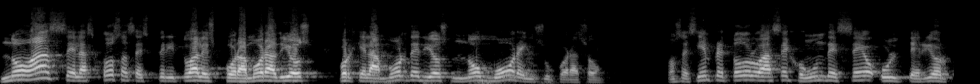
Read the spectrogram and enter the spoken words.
No hace las cosas espirituales por amor a Dios, porque el amor de Dios no mora en su corazón. Entonces siempre todo lo hace con un deseo ulterior,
